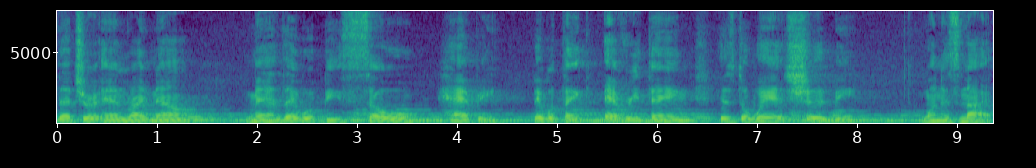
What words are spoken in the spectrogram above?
that you're in right now, man, they would be so happy. They would think everything is the way it should be when it's not.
